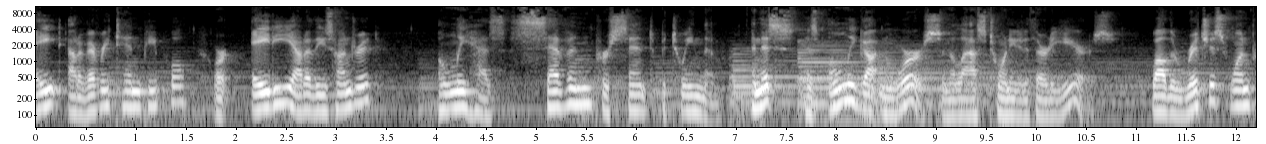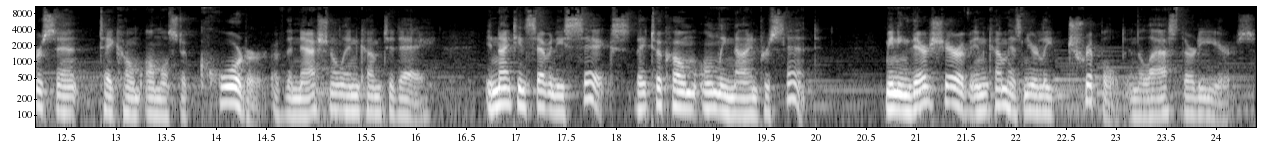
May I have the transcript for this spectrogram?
8 out of every 10 people, or 80 out of these 100, only has 7% between them. And this has only gotten worse in the last 20 to 30 years. While the richest 1% take home almost a quarter of the national income today, in 1976 they took home only 9%, meaning their share of income has nearly tripled in the last 30 years.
